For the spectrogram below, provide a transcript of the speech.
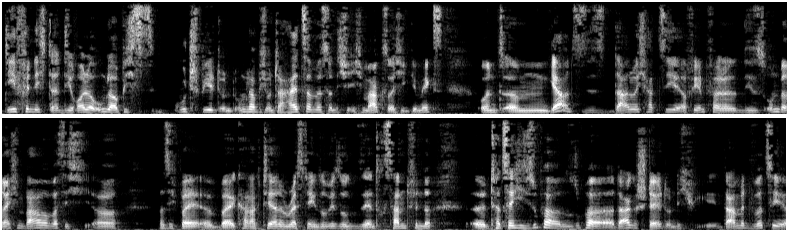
die finde ich, da die Rolle unglaublich gut spielt und unglaublich unterhaltsam ist und ich, ich mag solche Gimmicks. Und ähm, ja, und dadurch hat sie auf jeden Fall dieses Unberechenbare, was ich, äh, was ich bei, äh, bei Charakteren im Wrestling sowieso sehr interessant finde, äh, tatsächlich super, super dargestellt und ich, damit wird sie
